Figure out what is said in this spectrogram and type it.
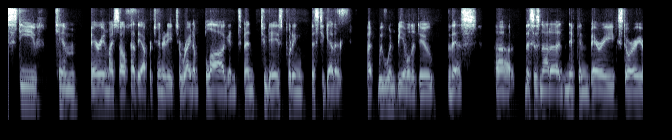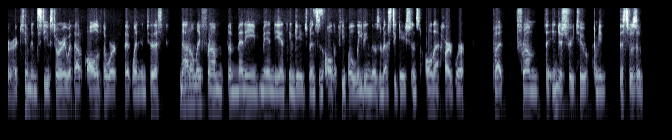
Steve, Kim, Barry, and myself had the opportunity to write a blog and spend two days putting this together, but we wouldn't be able to do this. Uh, this is not a Nick and Barry story or a Kim and Steve story without all of the work that went into this not only from the many Mandiant engagements and all the people leading those investigations, all that hard work, but from the industry too. I mean, this was a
